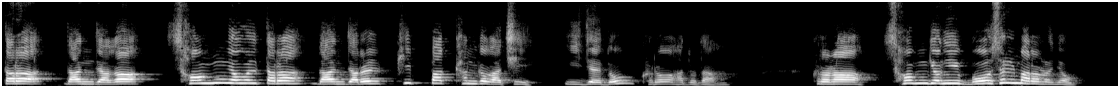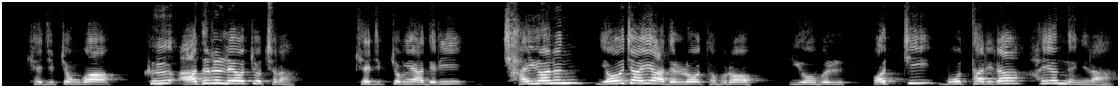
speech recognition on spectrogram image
따라 난 자가 성령을 따라 난 자를 핍박한 것 같이 이제도 그러하도다. 그러나 성경이 무엇을 말하느냐? 계집종과 그 아들을 내어 쫓으라. 계집종의 아들이 자유하는 여자의 아들로 더불어 유업을 얻지 못하리라 하였느니라.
